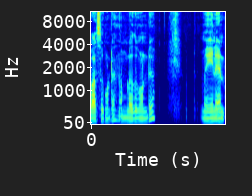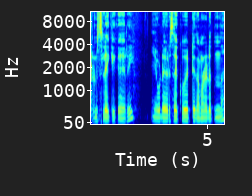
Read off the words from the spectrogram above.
പാസും കൊണ്ട് നമ്മളതുകൊണ്ട് മെയിൻ എൻട്രൻസിലേക്ക് കയറി. ഇവിടെ ഒരു സെക്യൂരിറ്റി നമ്മുടെ അടുത്ത് നിന്ന്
